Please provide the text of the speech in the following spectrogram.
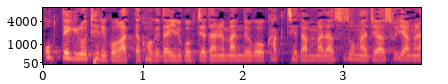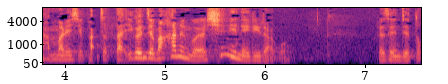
꼭대기로 데리고 갔다. 거기다 일곱 재단을 만들고 각 재단마다 수송아지와 수양을 한 마리씩 바쳤다. 이거 이제 막 하는 거예요. 신이 내리라고. 그래서 이제 또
